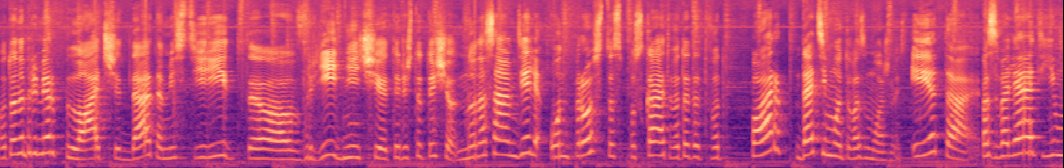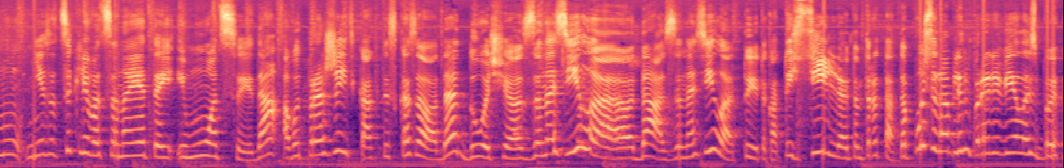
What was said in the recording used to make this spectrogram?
вот он, например, плачет, да, там истерит, а, вредничает или что-то еще, но на самом деле он просто спускает вот этот вот пар, дать ему эту возможность. И это позволяет ему не зацикливаться на этой эмоции, да, а вот прожить, как ты сказала, да, дочь занозила Э, да, занозила, ты такая, ты сильная, там трата. Да пусть она, блин, проревелась бы.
